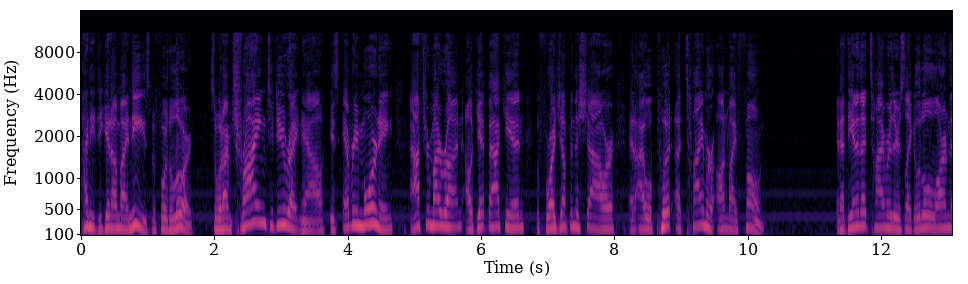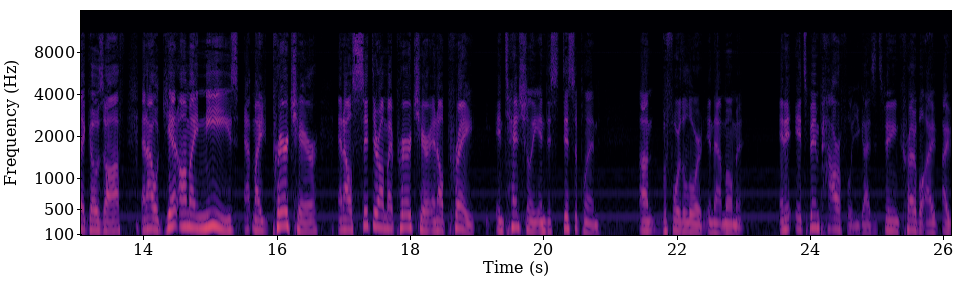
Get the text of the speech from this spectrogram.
I need to get on my knees before the Lord. So, what I'm trying to do right now is every morning after my run, I'll get back in before I jump in the shower and I will put a timer on my phone. And at the end of that timer, there's like a little alarm that goes off, and I will get on my knees at my prayer chair and I'll sit there on my prayer chair and I'll pray intentionally and dis- disciplined um, before the Lord in that moment. And it, has been powerful, you guys. It's been incredible. I, I,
